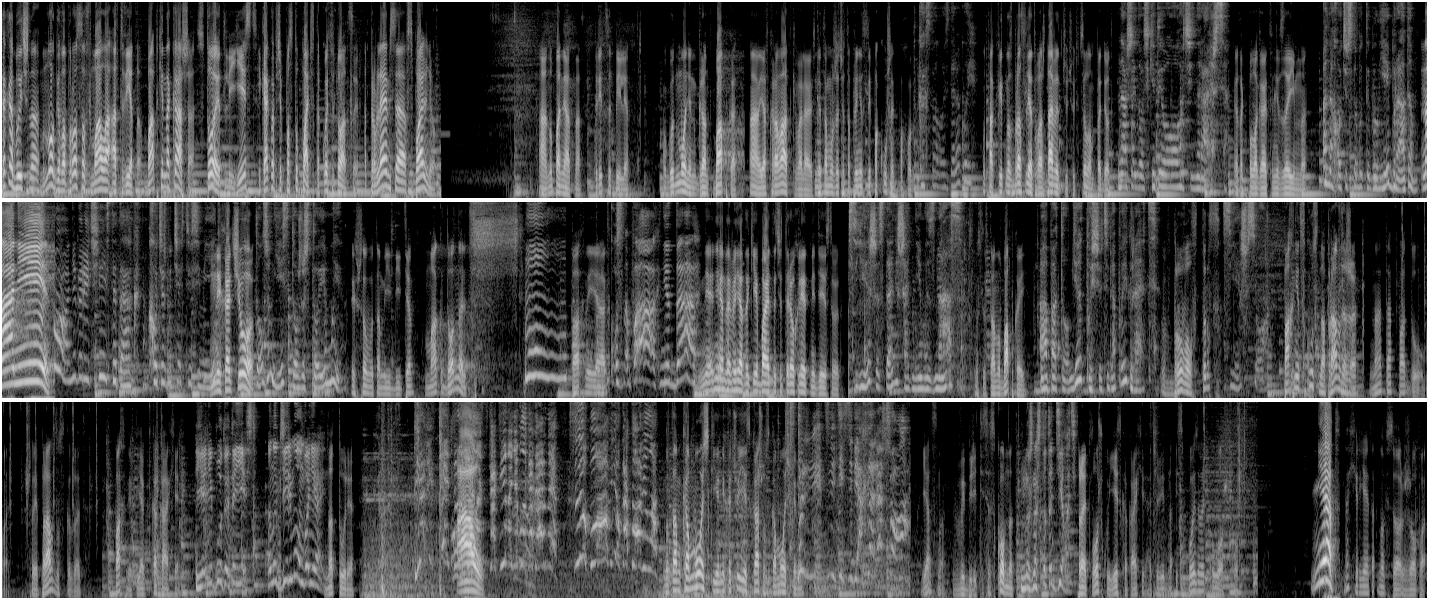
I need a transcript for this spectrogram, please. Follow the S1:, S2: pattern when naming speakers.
S1: Как обычно, много вопросов, мало ответов. Бабкина каша. Стоит ли есть? И как вообще поступать в такой ситуации? Отправляемся в спальню. А, ну понятно. Прицепили. Good morning, Гранд Бабка. А, я в кроватке валяюсь. Мне там уже что-то принесли покушать, походу.
S2: Как спалось, дорогой?
S1: Ну так, фитнес-браслет ваш давит чуть-чуть, в целом пойдет.
S2: Нашей дочке ты очень нравишься.
S1: Я так полагаю, это невзаимно.
S2: Она хочет, чтобы ты был ей братом.
S1: Нани!
S2: О, горячись ты так. Хочешь быть частью семьи?
S1: Не хочу!
S2: Должен есть то же, что и мы.
S1: И что вы там едите? Макдональдс? Пахнет як.
S2: Вкусно пахнет, да?
S1: Не-не, на меня такие байты четырех лет не действуют.
S2: Съешь и станешь одним из нас.
S1: В смысле, стану бабкой?
S2: А потом я отпущу тебя поиграть.
S1: В Брувал Стерс?
S2: Съешь все.
S1: Пахнет вкусно, правда же? Надо подумать. Что, и правду сказать? Пахнет як какахи.
S3: Я не буду это есть! Оно дерьмом воняет!
S1: В натуре. Ау!
S2: Скотина неблагодарная! С любовью готовила!
S1: Ну там комочки, я не хочу есть кашу с комочками.
S2: Веди себя хорошо!
S1: Ясно. Выберитесь из комнаты.
S3: Нужно что-то делать!
S1: Брать ложку, есть какахи, очевидно. Использовать ложку. Нет! Нахер я это... Ну все, жопа.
